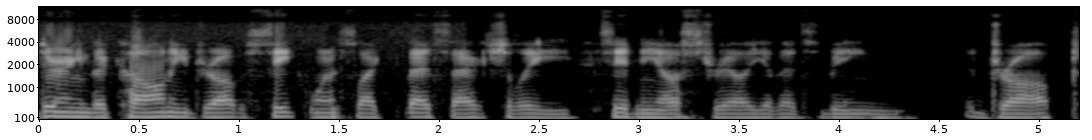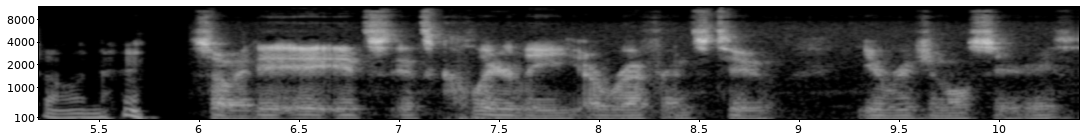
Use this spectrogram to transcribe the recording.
during the colony drop sequence, like that's actually Sydney, Australia, that's being dropped on. So it, it it's it's clearly a reference to the original series.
